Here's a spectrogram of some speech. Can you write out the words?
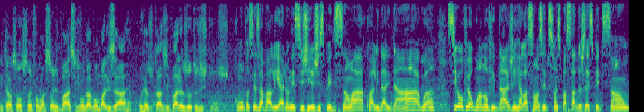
Então são, são informações básicas que vão, dar, vão balizar os resultados de vários outros estudos. Como vocês avaliaram nesses dias de expedição a qualidade da água? Se houve alguma novidade em relação às edições passadas da expedição?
